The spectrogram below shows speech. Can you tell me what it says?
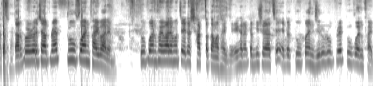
আচ্ছা। তারপর রয়েছে আপনার two point five R M two point five R M হচ্ছে এটা ষাটটা তামা থাকবে। এখানে একটা বিষয় আছে এটা টু পয়েন্ট জিরোর উপরে টু পয়েন্ট ফাইভ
